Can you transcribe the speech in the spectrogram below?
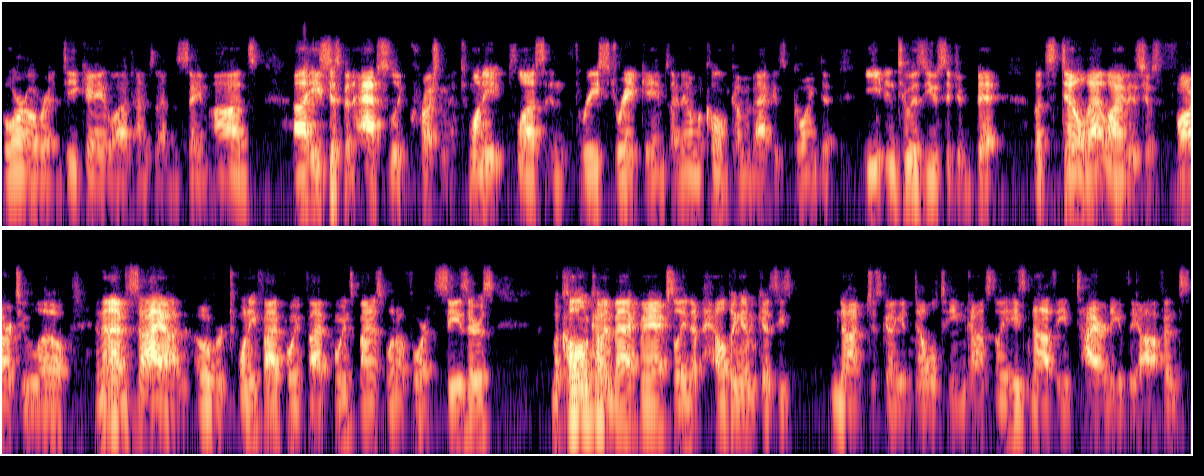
or over at DK. A lot of times they have the same odds. Uh, he's just been absolutely crushing that 20 plus in three straight games. I know McCollum coming back is going to eat into his usage a bit, but still, that line is just far too low. And then I have Zion over 25.5 points, minus 104 at Caesars. McCollum coming back may actually end up helping him because he's not just going to get double teamed constantly. He's not the entirety of the offense.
